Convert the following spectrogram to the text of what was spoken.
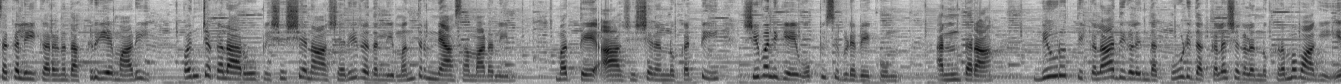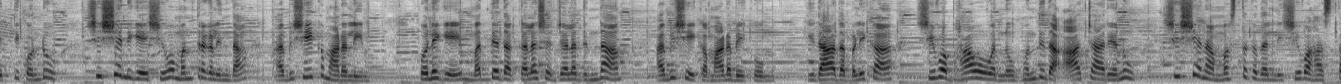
ಸಕಲೀಕರಣದ ಕ್ರಿಯೆ ಮಾಡಿ ಪಂಚಕಲಾರೂಪಿ ಶಿಷ್ಯನ ಶರೀರದಲ್ಲಿ ಮಂತ್ರನ್ಯಾಸ ಮಾಡಲಿ. ಮತ್ತೆ ಆ ಶಿಷ್ಯನನ್ನು ಕಟ್ಟಿ ಶಿವನಿಗೆ ಒಪ್ಪಿಸಿಬಿಡಬೇಕು. ಅನಂತರ ನಿವೃತ್ತಿ ಕಲಾದಿಗಳಿಂದ ಕೂಡಿದ ಕಲಶಗಳನ್ನು ಕ್ರಮವಾಗಿ ಎತ್ತಿಕೊಂಡು ಶಿಷ್ಯನಿಗೆ ಶಿವಮಂತ್ರಗಳಿಂದ ಅಭಿಷೇಕ ಮಾಡಲಿ. ಕೊನೆಗೆ ಮದ್ಯದ ಕಲಶ ಜಲದಿಂದ ಅಭಿಷೇಕ ಮಾಡಬೇಕು. ಇದಾದ ಬಳಿಕ ಶಿವಭಾವವನ್ನು ಹೊಂದಿದ ಆಚಾರ್ಯನು ಶಿಷ್ಯನ ಮಸ್ತಕದಲ್ಲಿ ಶಿವಹಸ್ತ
